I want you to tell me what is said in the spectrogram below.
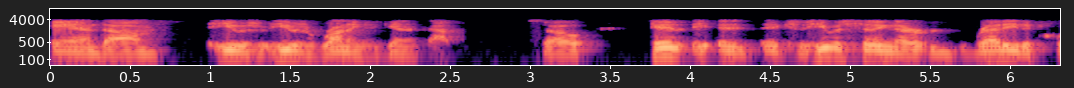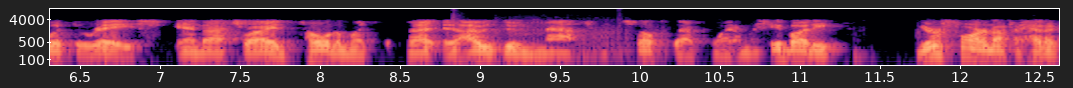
and um, he was he was running again at that. Point. So his it, he was sitting there ready to quit the race, and that's why I had told him like that. I was doing the math myself at that point. I'm like, hey buddy, you're far enough ahead of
